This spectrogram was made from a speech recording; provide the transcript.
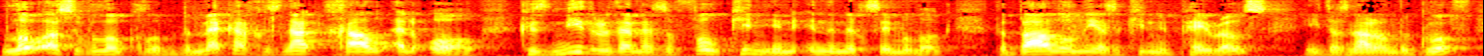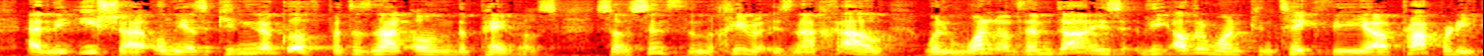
lo asu v'lo klum. The mekach is not chal at all because neither of them has a full kinyan in the nichse malug. The baal only has a kinyan peiros, he does not own the guf, and the isha only has a kinyan guf but does not own the peiros. So since the mechira is not chal, when one of them dies, the other one can take the uh, property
